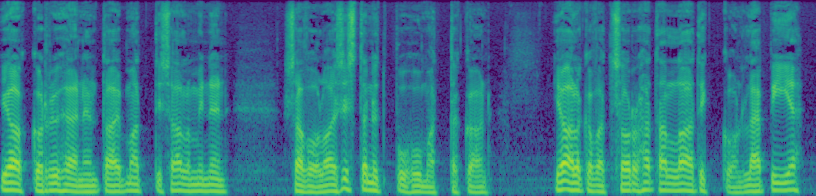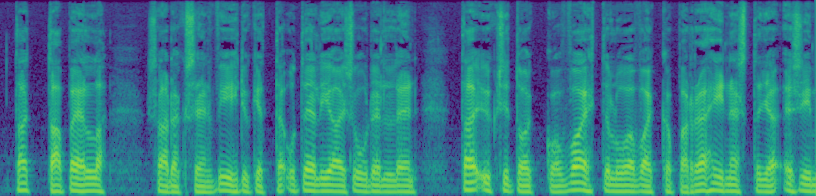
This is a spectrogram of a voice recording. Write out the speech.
Jaakko Ryhänen tai Matti Salminen – savolaisista nyt puhumattakaan, ja alkavat sorhata laatikkoon läpiä tai tapella saadakseen viihdykettä uteliaisuudelleen tai yksitoikkoon vaihtelua vaikkapa rähinästä ja esim.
